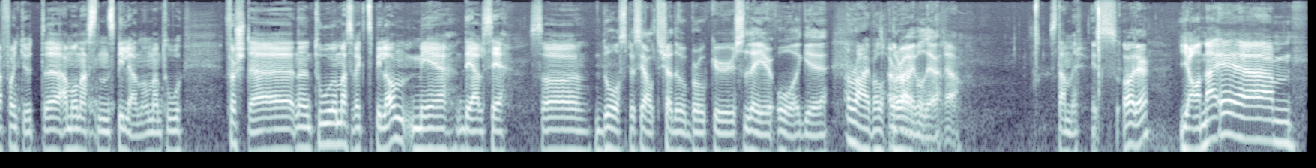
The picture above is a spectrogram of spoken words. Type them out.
jeg fant ut eh, jeg må nesten spille gjennom de to første nei, to Mass Effect-spillene med DLC. Så Da spesielt Shadow Broker, Slayer og eh, Arrival. Arrival. ja. Ja. Stemmer. Yes. Are? ja, nei, jeg ehm, eh,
